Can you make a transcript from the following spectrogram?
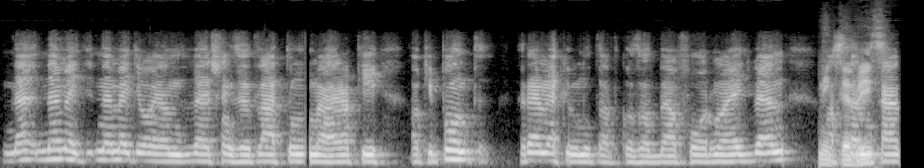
ne, nem, egy, nem egy olyan versenyzőt láttunk már, aki, aki pont remekül mutatkozott be a Forma 1-ben, aztán utána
